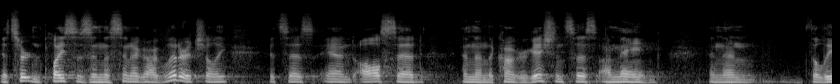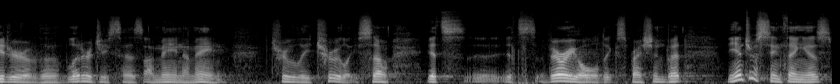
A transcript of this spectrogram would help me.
at certain places in the synagogue literature, it says, and all said, and then the congregation says, Amen. And then the leader of the liturgy says, Amen, Amen. Truly, truly. So it's, uh, it's a very old expression. But the interesting thing is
